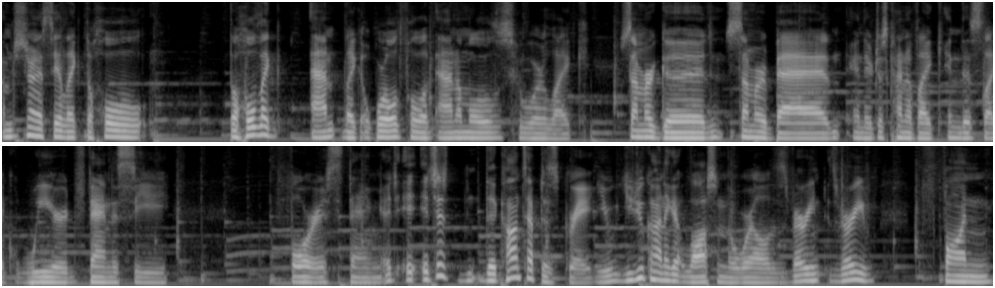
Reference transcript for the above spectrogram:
i'm just trying to say like the whole the whole like an- like a world full of animals who are like some are good some are bad and they're just kind of like in this like weird fantasy forest thing. It, it, it's just the concept is great. You you do kind of get lost in the world. It's very it's very fun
